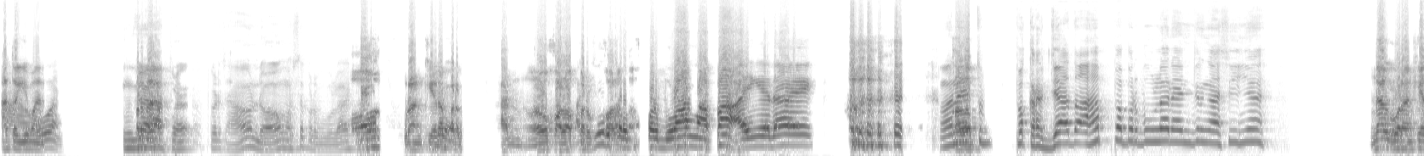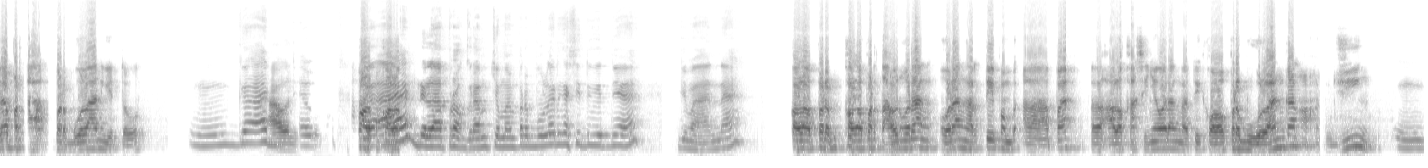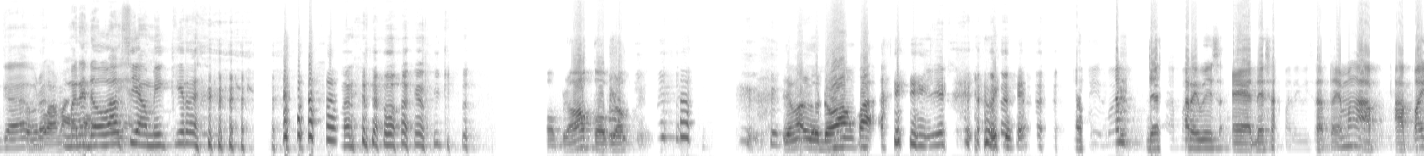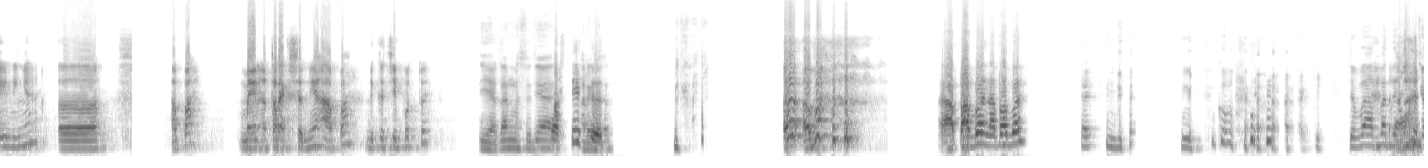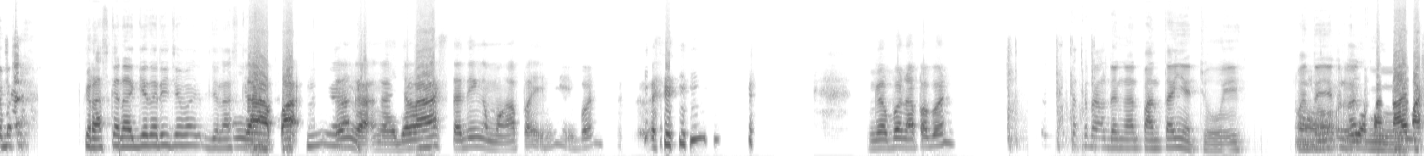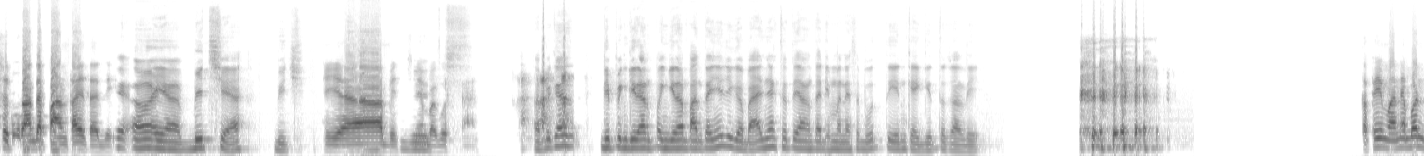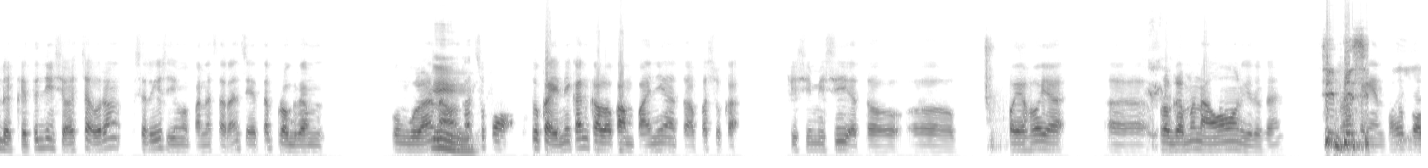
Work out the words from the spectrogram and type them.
Atau gimana? Tahun. Enggak per per tahun dong, masa per bulan? Oh, urang kira per bulan. Oh, kalau per Anjir per per bulan mah, Pak, aing ge daek. Mana kalau itu pekerja atau apa per bulan anjir ngasihnya? enggak, urang kira per per bulan gitu. Enggak Tahun. eee, Kalau nggak kalau ada lah program cuman per bulan ngasih duitnya. Gimana? kalau per kalau per tahun orang orang ngerti pem eee, apa, eee, alokasinya orang ngerti. Kalau per bulan kan anjing. Enggak, Per ora bulan mah mana doang sih yang mikir. Mana doang yang mikir. Goblok goblok. Cuma lu doang, Pak. Iya. Tapi Bon, desa pariwis eh, desa pariwisata emang ap apa ininya, eee, apa, main attraction-nya apa di Keciput teh? Iya kan maksudnya Prostitut. pariwisata Hah, apa? Apa, Bon? Apa, Bon? Eh, coba apa tadi? Coba. Keraskan lagi tadi coba jelaskan. Enggak, Pak. Enggak. Itu enggak enggak jelas tadi ngomong apa ini, Bon? Enggak, Bon, apa, Bon? Terkenal dengan pantainya, cuy. Pantainya Oh, kan iya, bagus. pantai maksud urang teh pantai tadi. Iya, oh iya, beach ya, beach. Iya, beach-nya bagus Beach. kan. Tapi kan di pinggiran-pinggiran pantainya juga banyak tuh yang tadi Maneh sebutin, kayak gitu kali. Tapi mana Bon deket jeung si Ocha urang serius mah penasaran si eta program unggulan naon kan Ih. suka suka ini kan kalau kampanye atau apa suka visi misi atau eee, foya-foya eee, programnya naon gitu kan. Misi. pengen tahu pro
